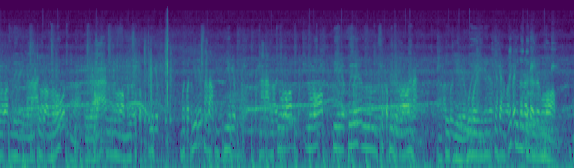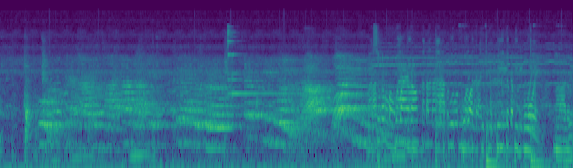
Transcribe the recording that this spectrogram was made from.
គាត់លេងកីឡាជាប់រហូតកីឡាគឺនាំឲ្យសុខភាពមិត្តភាពសន្តិភាព ហាក់ជាប់លាប់ទៀងពេលគឺសុខភាពល្អណាស់ទោះជាវ័យនឹងចាស់បន្តិចគឺនៅតែរឹងមាំបាទសូមបង្វែររំតាមការប្រកួតគួរអន្តរជាតិទី2ទឹកទី1បាទលើ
